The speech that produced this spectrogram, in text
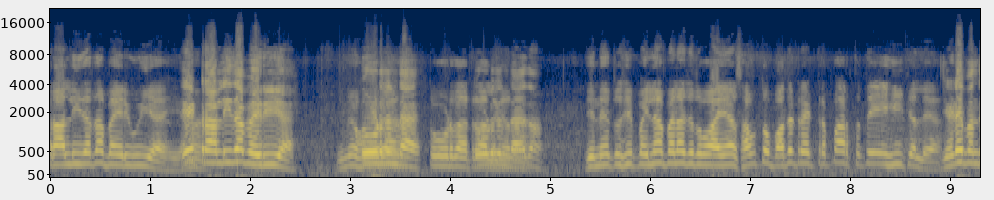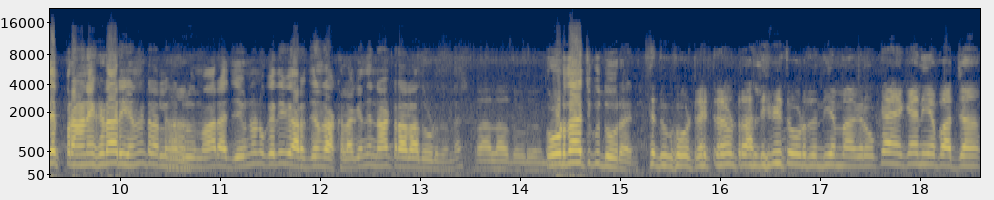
ਟਰਾਲੀ ਦਾ ਤਾਂ ਬੈਰੂ ਹੀ ਆ ਇਹ ਇਹ ਟਰਾਲੀ ਦਾ ਬੈਰੀ ਹੈ। ਜਿਵੇਂ ਤੋੜ ਦਿੰਦਾ ਹੈ। ਤੋੜਦਾ ਤੋੜ ਟਰਾਲੀ ਦਿੰਦਾ ਇਹ ਤਾਂ। ਜਿੰਨੇ ਤੁਸੀਂ ਪਹਿਲਾਂ ਪਹਿਲਾਂ ਜਦੋਂ ਆਏ ਆ ਸਭ ਤੋਂ ਵੱਧ ਟਰੈਕਟਰ ਭਾਰਤ ਤੇ ਇਹੀ ਚੱਲਿਆ। ਜਿਹੜੇ ਬੰਦੇ ਪੁਰਾਣੇ ਖਿਡਾਰੀ ਆ ਨਾ ਟਰਾਲੀਆਂ ਤੋਂ ਮਹਾਰਾਜ ਜੇ ਉਹਨਾਂ ਨੂੰ ਕਹਿੰਦੇ ਵੀ ਅਰਜਨ ਰੱਖ ਲੈ ਕਹਿੰਦੇ ਨਾ ਟਰਾਲਾ ਤੋੜ ਦਿੰਦਾ। ਟਰਾਲਾ ਤੋੜ ਦਿੰਦਾ। ਤੋੜਦਾ ਇਹ ਚ ਕੋਈ ਦੋ ਰਾਏ ਨਹੀਂ। ਤੇ ਦੂਜੋ ਟਰੈਕਟਰ ਨੂੰ ਟਰਾਲੀ ਵੀ ਤੋੜ ਦਿੰਦੀ ਆ ਮਗਰ ਉਹ ਘੈਂ ਘੈਂ ਦੀਆਂ ਬਾਜਾਂ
